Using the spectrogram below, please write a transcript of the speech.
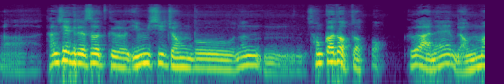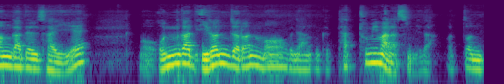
아, 당시에 그래서 그 임시 정부는 음, 성과도 없었고 그 안에 명망가들 사이에 뭐 온갖 이런저런 뭐 그냥 그 다툼이 많았습니다. 어떤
